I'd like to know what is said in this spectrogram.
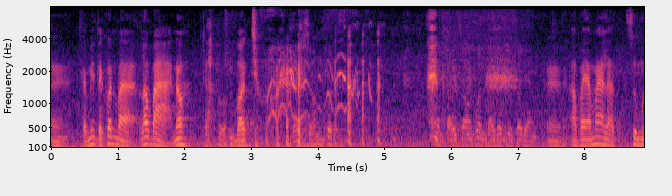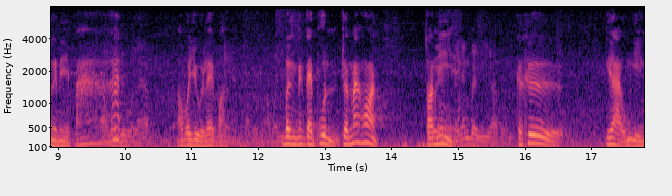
เออก็มีแต่คนว่าเล่าบ้าเนาะครับผมบ่จูไปสองคนไปสองคนไปก็คือตัวเดียวเออเอาไปเอามาแล้วซุมือนี่ป้าเอาบ่ดอยู่แล้วครับเอาบ่อยู่เลยบ่แม่นครับผมเอาบ่อยู่เบิ่งตั้งแต่พุ่นจนมาฮอด ตอนนี้แต่ยังเบิ่งอยู่ครับผมก็คืออีลาอุ๋งอิง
